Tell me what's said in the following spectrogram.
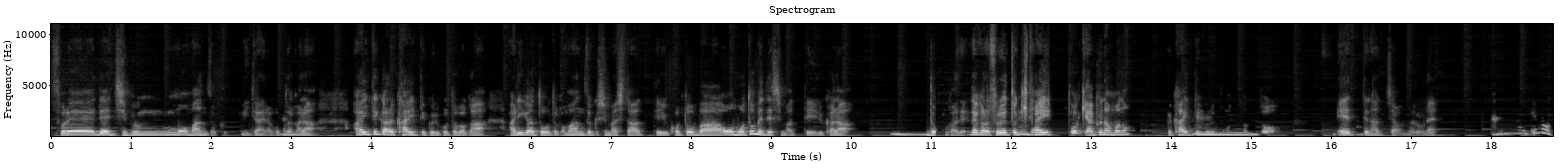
それで自分も満足みたいなことだから、相手から返ってくる言葉が、ありがとうとか満足しましたっていう言葉を求めてしまっているから、うんどこかで。だからそれと期待と逆なもの？が返ってくるとえってなっちゃうんだろうね。でも、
